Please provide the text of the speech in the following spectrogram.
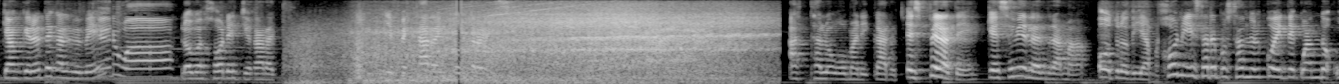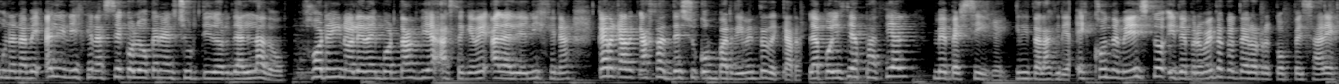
que aunque no tenga el bebé, lo mejor es llegar allí y empezar a encontrar sitio. Hasta luego, Maricar. Espérate, que se viene el drama. Otro día. Honey está repostando el cohete cuando una nave alienígena se coloca en el surtidor de al lado. Honey no le da importancia hasta que ve al alienígena cargar cajas de su compartimento de carga. La policía espacial me persigue, grita la cría. Escóndeme esto y te prometo que te lo recompensaré.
